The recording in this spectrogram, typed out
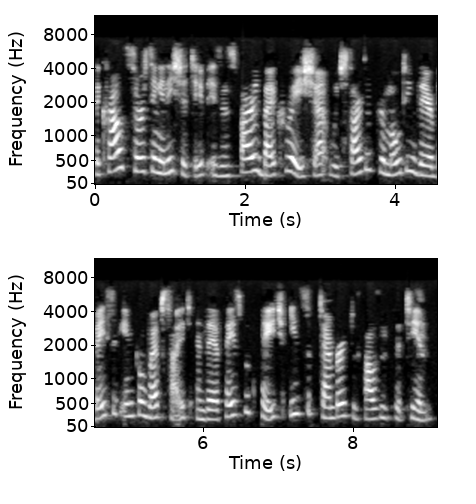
The crowdsourcing initiative is inspired by Croatia, which started promoting their basic income website and their Facebook page in September 2013.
